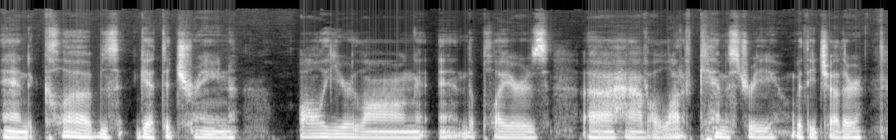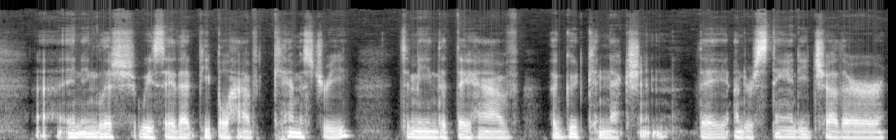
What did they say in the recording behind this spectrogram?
and clubs get to train all year long, and the players uh, have a lot of chemistry with each other. Uh, in English, we say that people have chemistry to mean that they have a good connection. They understand each other,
